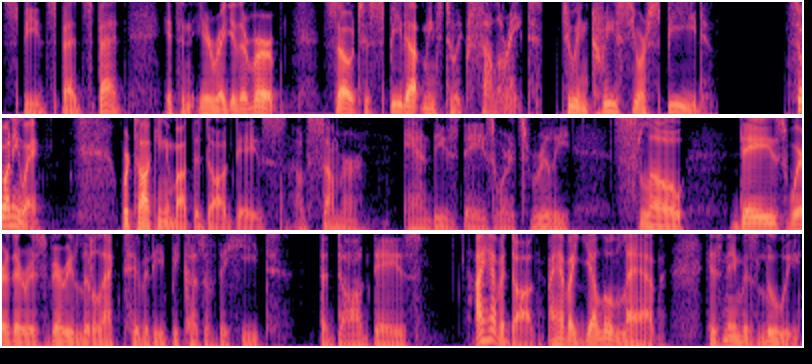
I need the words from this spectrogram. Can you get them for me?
Speed, sped, sped. It's an irregular verb. So to speed up means to accelerate, to increase your speed. So, anyway, we're talking about the dog days of summer and these days where it's really slow days where there is very little activity because of the heat, the dog days. I have a dog. I have a yellow lab. His name is Louie.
